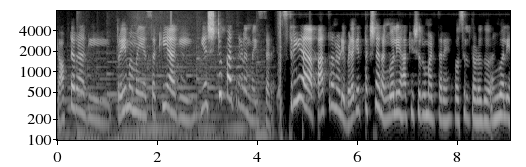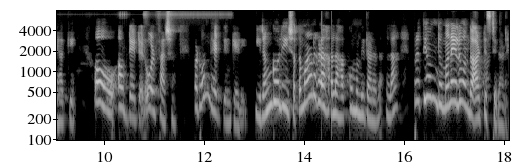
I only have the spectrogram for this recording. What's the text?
ಡಾಕ್ಟರ್ ಆಗಿ, ಪ್ರೇಮಮಯ ಸಖಿಯಾಗಿ ಎಷ್ಟು ಪಾತ್ರಗಳನ್ನು ವಹಿಸ್ತಾಳೆ? ಸ್ತ್ರೀಯ ಪಾತ್ರ ನೋಡಿ ಬೆಳಗ್ಗೆ ತಕ್ಷಣ ರಂಗೋಲಿ ಹಾಕಿ ಶುರು ಮಾಡ್ತಾರೆ, ಹೊಸಲು ತೊಳೆದು ರಂಗೋಲಿ ಹಾಕಿ. ಓ ಔಟ್ಡೇಟೆಡ್ ಓಲ್ಡ್ ಫ್ಯಾಷನ್ ಬಟ್ ಒಂದ್ ಹೇಳ್ತೀನಿ ಕೇಳಿ, ಈ ರಂಗೋಲಿ ಶತಮಾನಗಳ ಅಲ್ಲ ಹಾಕೊಂಡ್ ಬಂದಿದ್ದಾಳಲ್ಲ, ಅಲ್ಲ? ಪ್ರತಿಯೊಂದು ಮನೆಯಲ್ಲೂ ಒಂದು ಆರ್ಟಿಸ್ಟ್ ಇದ್ದಾಳೆ.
